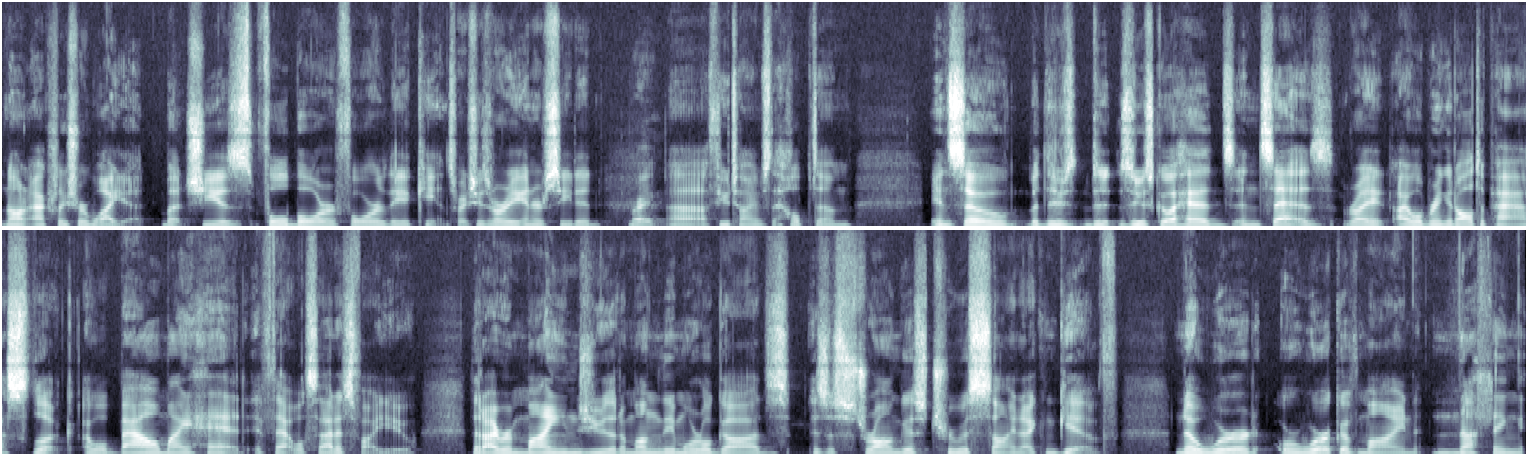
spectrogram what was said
not actually sure why yet, but she is full bore for the Achaeans, right? She's already interceded Right. uh, a few times to help them. And so, but Zeus, go ahead and says, right, I will bring it all to pass. Look, I will bow my head if that will satisfy you, that I remind you that among the immortal gods is the strongest, truest sign I can give. No word or work of mine, nothing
